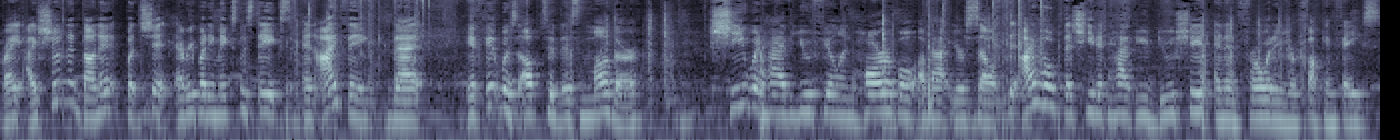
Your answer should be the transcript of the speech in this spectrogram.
right? I shouldn't have done it, but shit, everybody makes mistakes. And I think that if it was up to this mother, she would have you feeling horrible about yourself. I hope that she didn't have you do shit and then throw it in your fucking face,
